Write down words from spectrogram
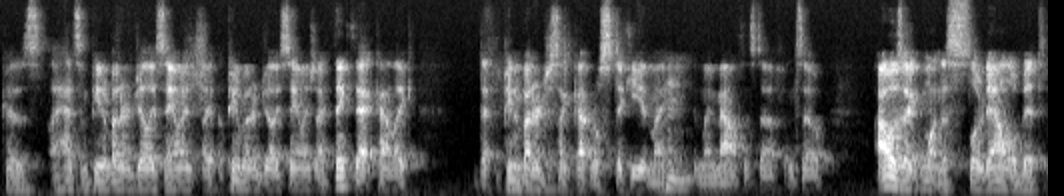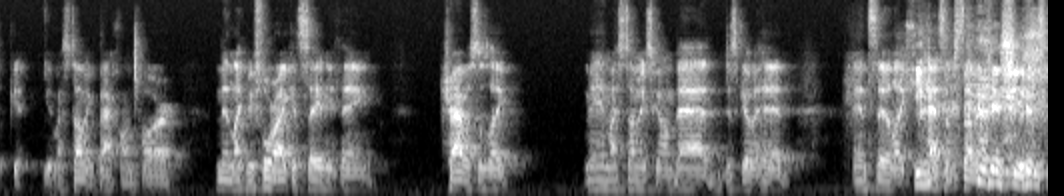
because i had some peanut butter and jelly sandwich like a peanut butter and jelly sandwich and i think that kind of like that peanut butter just like got real sticky in my Hmm. in my mouth and stuff and so I was like wanting to slow down a little bit to get get my stomach back on par. And then like before I could say anything, Travis was like, "Man, my stomach's going bad. Just go ahead." And so like he had some stomach issues,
